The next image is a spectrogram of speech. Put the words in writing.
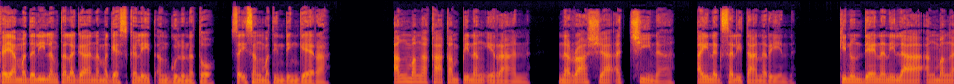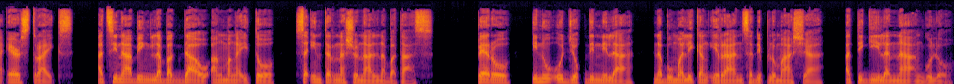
Kaya madali lang talaga na mag-escalate ang gulo na to sa isang matinding gera. Ang mga kakampi ng Iran na Russia at China ay nagsalita na rin. Kinundena nila ang mga airstrikes at sinabing labag daw ang mga ito sa internasyonal na batas. Pero inuudyok din nila na bumalik ang Iran sa diplomasya at tigilan na ang gulo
